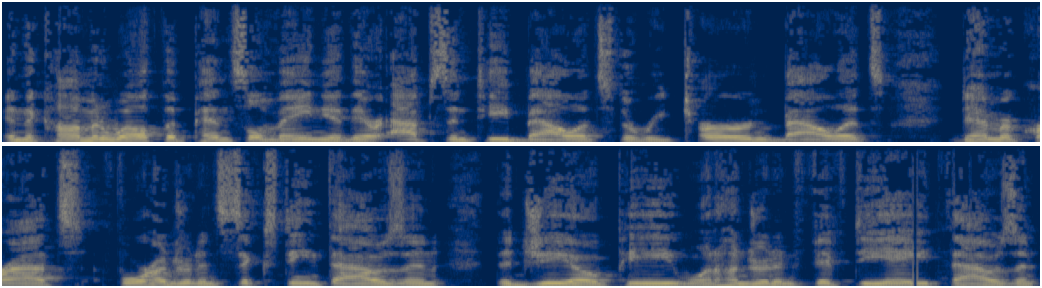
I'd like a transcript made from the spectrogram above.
In the Commonwealth of Pennsylvania, their absentee ballots, the return ballots, Democrats 416,000, the GOP 158,000,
